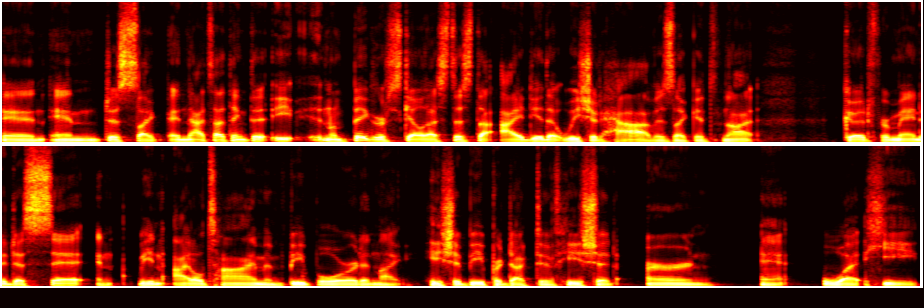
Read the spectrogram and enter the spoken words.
and and just like and that's I think that in a bigger scale that's just the idea that we should have is like it's not good for man to just sit and be in idle time and be bored and like he should be productive. He should earn and what he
